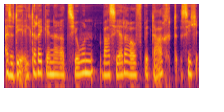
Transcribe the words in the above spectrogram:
Also die ältere Generation war sehr darauf bedacht, sich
